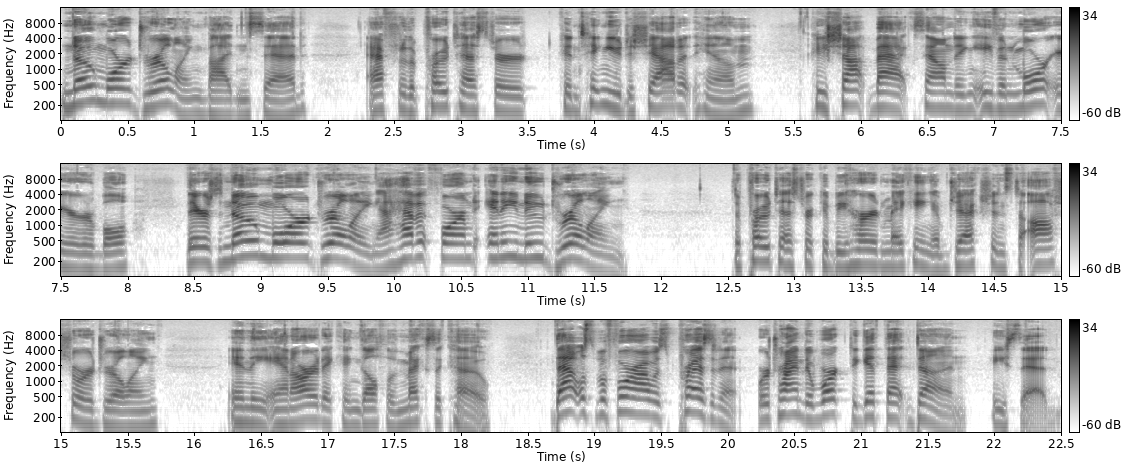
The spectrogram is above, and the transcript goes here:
No more drilling, Biden said. After the protester continued to shout at him, he shot back, sounding even more irritable. There's no more drilling. I haven't formed any new drilling. The protester could be heard making objections to offshore drilling in the Antarctic and Gulf of Mexico. That was before I was president. We're trying to work to get that done, he said.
